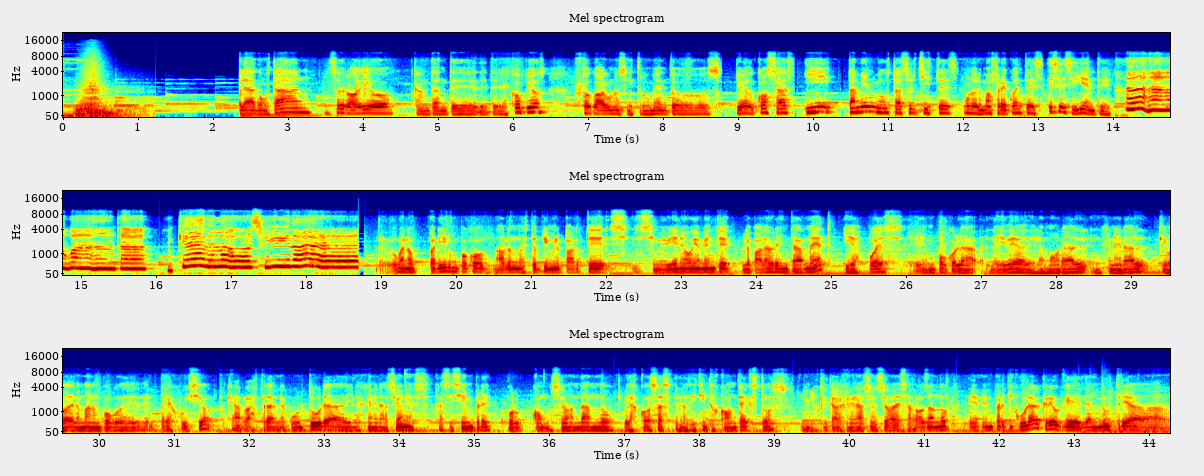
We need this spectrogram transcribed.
Hola, ¿cómo están? Soy Rodrigo, cantante de Telescopios. Toco algunos instrumentos, pierdo cosas y también me gusta hacer chistes. Uno de los más frecuentes es el siguiente. Aguanta, qué velocidad. Bueno, para ir un poco hablando de esta primera parte, se me viene obviamente la palabra internet y después eh, un poco la, idea de la moral en general, que va de la mano un poco del prejuicio que arrastra la cultura y las generaciones casi siempre por cómo se van dando las cosas en los distintos contextos en los que cada generación se va desarrollando. Eh, en particular creo que la industria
